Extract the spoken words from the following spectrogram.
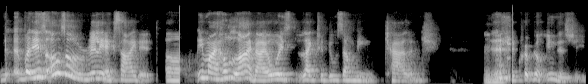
but it's also really excited. Um, in my whole life, I always like to do something challenge mm-hmm. the crypto industry.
